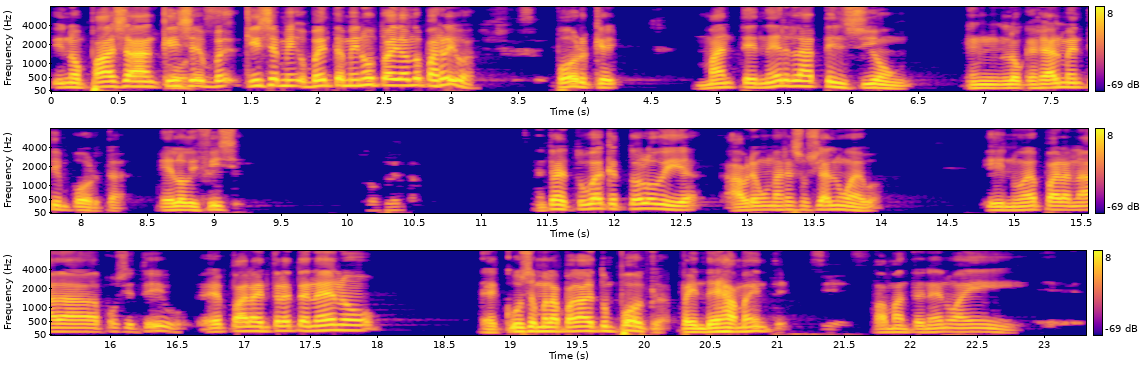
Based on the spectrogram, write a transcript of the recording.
y nos pasan 15, Horas. ve- 15, mi- 20 minutos ahí dando para arriba. Porque mantener la atención en lo que realmente importa es lo difícil. Entonces tú ves que todos los días abren una red social nueva y no es para nada positivo. Es para entretenernos excúseme la palabra de un podcast, pendejamente, Así es. para mantenernos ahí eh,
